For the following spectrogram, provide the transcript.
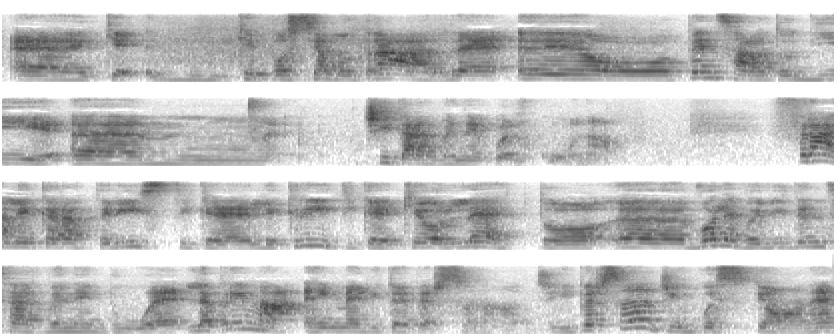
eh, che, che, possiamo trarre, eh, ho pensato di ehm, citarvene qualcuna. Fra le caratteristiche, le critiche che ho letto, eh, volevo evidenziarvene due. La prima è in merito ai personaggi. I personaggi in questione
